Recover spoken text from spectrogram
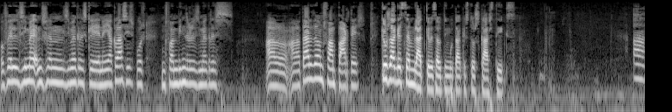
o fer els, dime, ens fan els dimecres que no hi ha classes, pues, ens fan vindre els dimecres al, a la tarda o ens fan partes. Què us hagués semblat que haguéssiu tingut aquests càstigs? Ah,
